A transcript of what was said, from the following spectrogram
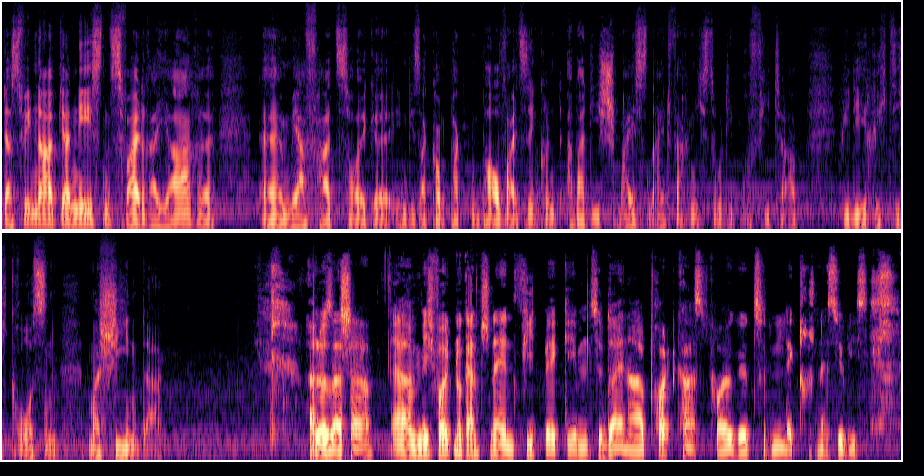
dass wir innerhalb der nächsten zwei, drei Jahre äh, mehr Fahrzeuge in dieser kompakten Bauweise sehen können. Aber die schmeißen einfach nicht so die Profite ab wie die richtig großen Maschinen da. Hallo Sascha, ähm, ich wollte nur ganz schnell ein Feedback geben zu deiner Podcast-Folge zu den elektrischen SUVs.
